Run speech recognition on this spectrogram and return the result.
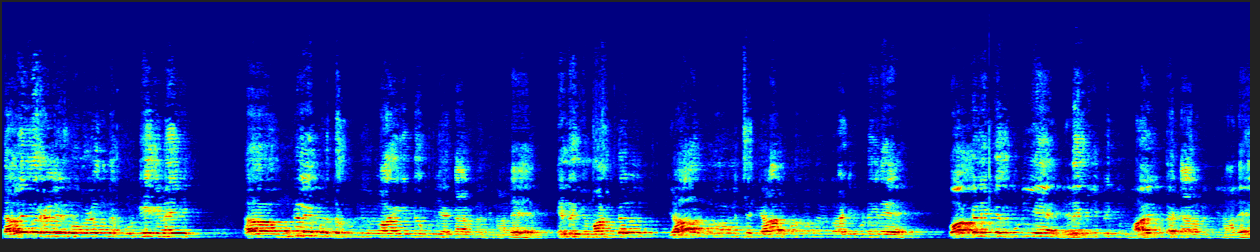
தலைவர்கள் என்பவர்கள் அந்த கொள்கைகளை முன்னிலைப்படுத்தக்கூடியவர்களாக இருக்கக்கூடிய காரணத்தினாலே இன்றைக்கு மக்கள் யார் முதலமைச்சர் யார் பிரதமர் என்ற அடிப்படையிலே வாக்களிக்கக்கூடிய நிலைக்கு இன்றைக்கு மாறிவிட்ட காரணத்தினாலே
